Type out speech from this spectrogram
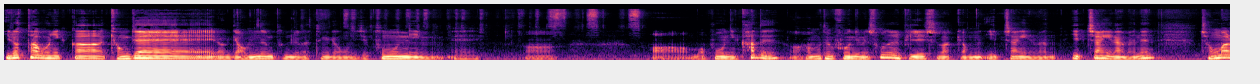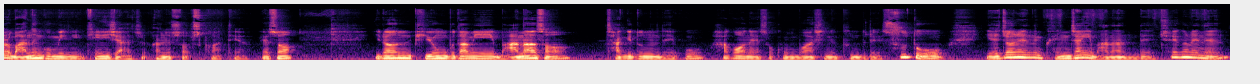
이렇다 보니까 경제력이 없는 분들 같은 경우는 이제 부모님의 어, 어, 뭐 부모님 카드, 어, 아무튼 부모님의 손을 빌릴 수밖에 없는 입장이라면, 입장이라면은 정말로 많은 고민이 되지 않을 수 없을 것 같아요. 그래서 이런 비용 부담이 많아서 자기 돈을 내고 학원에서 공부하시는 분들의 수도 예전에는 굉장히 많았는데 최근에는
